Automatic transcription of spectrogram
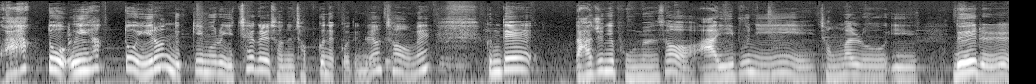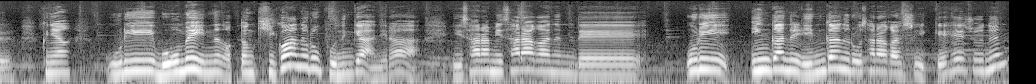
과학도 의학도 이런 느낌으로 이 책을 저는 접근했거든요. 네, 네. 처음에. 근데 나중에 보면서 아 이분이 정말로 이 뇌를 그냥 우리 몸에 있는 어떤 기관으로 보는 게 아니라 이 사람이 살아가는데 우리 인간을 인간으로 살아갈 수 있게 해주는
